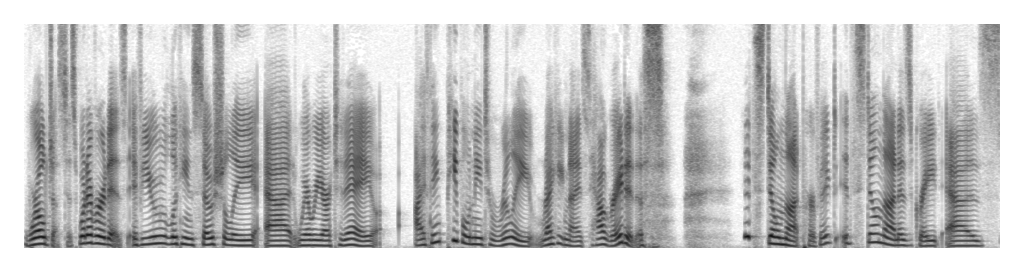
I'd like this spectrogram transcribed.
world justice, whatever it is. If you're looking socially at where we are today, I think people need to really recognize how great it is. It's still not perfect. It's still not as great as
